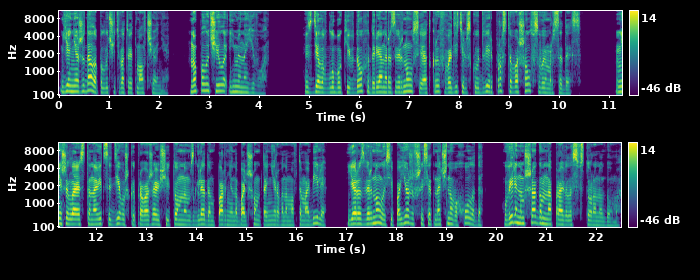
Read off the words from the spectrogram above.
Я не ожидала получить в ответ молчание, но получила именно его. Сделав глубокий вдох, Дариан развернулся и, открыв водительскую дверь, просто вошел в свой «Мерседес». Не желая становиться девушкой, провожающей томным взглядом парня на большом тонированном автомобиле, я развернулась и, поежившись от ночного холода, уверенным шагом направилась в сторону дома.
